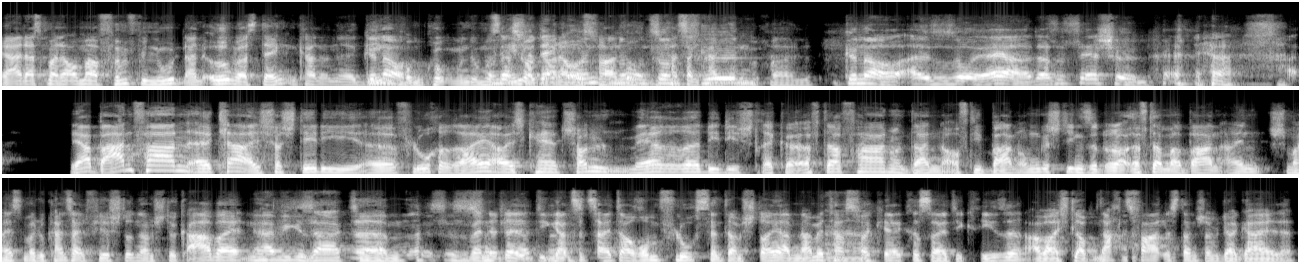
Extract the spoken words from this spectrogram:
Ja, dass man auch mal fünf Minuten an irgendwas denken kann und Gegend Genau. rumgucken und du musst Und eh nur geradeaus fahren. unten Du und so hast dann keinen Föhn. umgefahren. Genau, also so, ja, ja, das ist sehr schön. Ja. Ja, Bahnfahren, äh, klar, ich verstehe die äh, Flucherei, aber ich kenne jetzt schon mehrere, die die Strecke öfter fahren und dann auf die Bahn umgestiegen sind oder öfter mal Bahn einschmeißen, weil du kannst halt vier Stunden am Stück arbeiten. Ja, wie gesagt, Ähm, ist wenn du da verkehrt, die ne? ganze Zeit da rumfluchst hinterm Steuer im Nachmittagsverkehr, kriegst du halt die Krise. Aber ich glaube, nachts fahren ist dann schon wieder geil. Ne?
